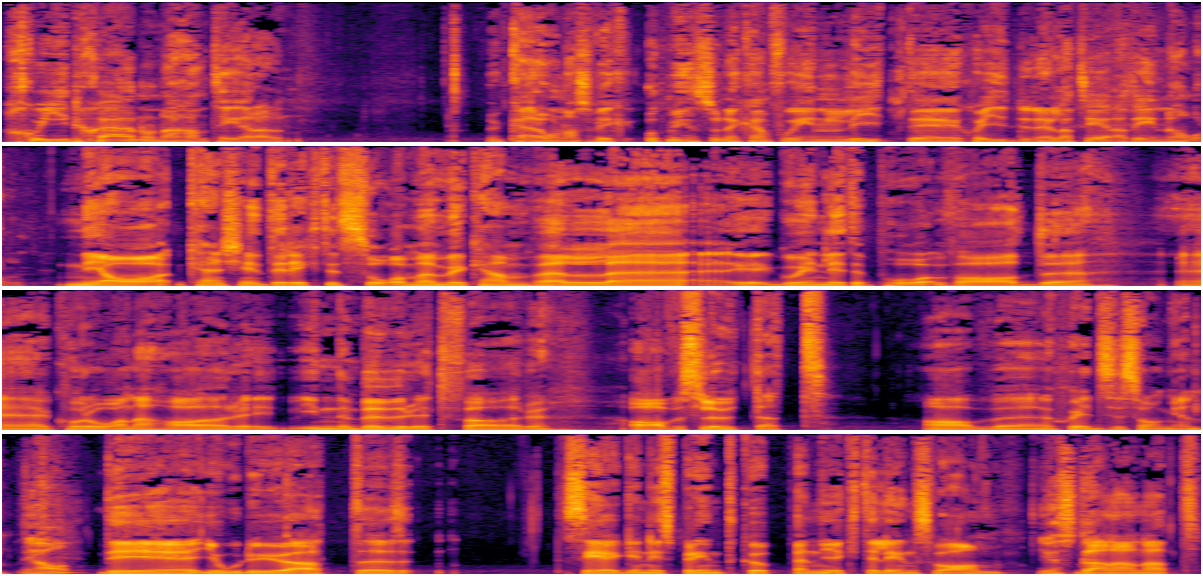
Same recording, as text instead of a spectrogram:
skidstjärnorna hanterar corona så vi åtminstone kan få in lite skidrelaterat innehåll? Ja, kanske inte riktigt så, men vi kan väl eh, gå in lite på vad eh, corona har inneburit för avslutet av skidsäsongen. Ja, Det gjorde ju att segern i sprintkuppen gick till Linn Svan, bland annat.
